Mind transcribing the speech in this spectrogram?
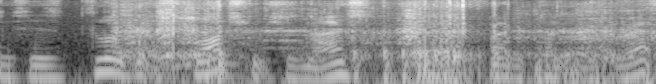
This is a little bit of squash, which is nice. Plenty of grip.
